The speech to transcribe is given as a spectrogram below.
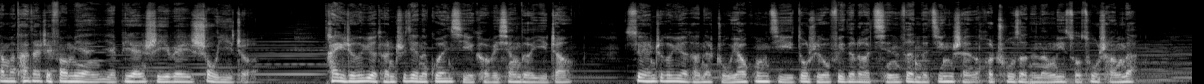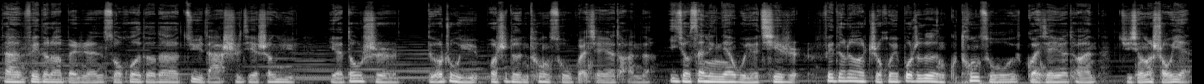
那么他在这方面也必然是一位受益者。他与这个乐团之间的关系可谓相得益彰。虽然这个乐团的主要功绩都是由费德勒勤奋的精神和出色的能力所促成的，但费德勒本人所获得的巨大世界声誉也都是得助于波士顿通俗管弦乐团的。一九三零年五月七日，费德勒指挥波士顿通俗管弦乐团举行了首演，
